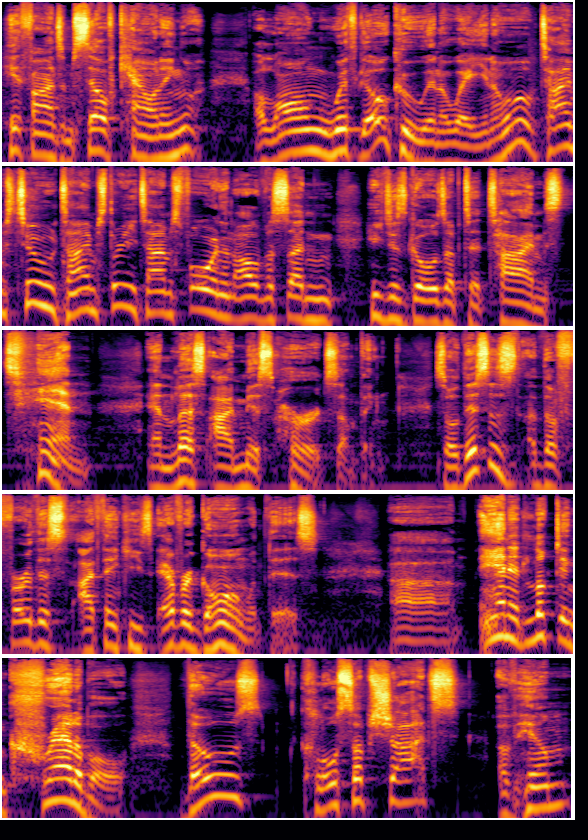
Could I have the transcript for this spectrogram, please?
Hit finds himself counting along with Goku in a way, you know, oh, times two, times three, times four, and then all of a sudden he just goes up to times ten, unless I misheard something. So this is the furthest I think he's ever gone with this. Uh, and it looked incredible. Those close up shots of him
